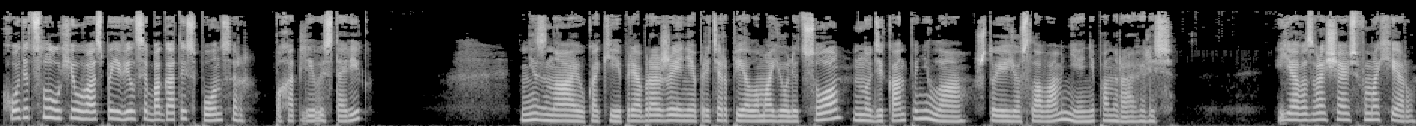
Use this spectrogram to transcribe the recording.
«Ходят слухи, у вас появился богатый спонсор, похотливый старик». Не знаю, какие преображения претерпело мое лицо, но декан поняла, что ее слова мне не понравились. «Я возвращаюсь в Махеру.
